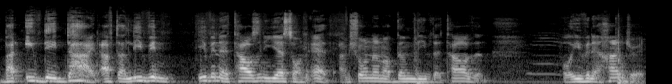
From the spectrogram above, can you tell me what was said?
But if they died after living even a thousand years on earth, I'm sure none of them lived a thousand or even a hundred.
